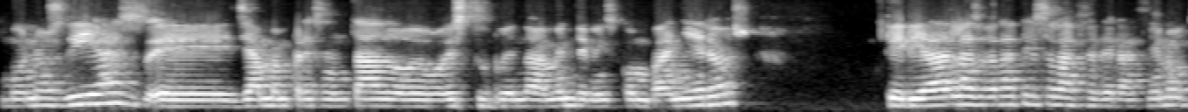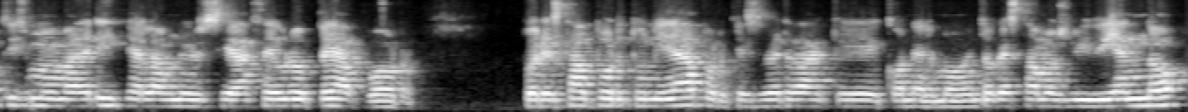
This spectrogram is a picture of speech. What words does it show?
buenos días. Eh, ya me han presentado estupendamente mis compañeros. Quería dar las gracias a la Federación Autismo de Madrid y a la Universidad Europea por, por esta oportunidad, porque es verdad que con el momento que estamos viviendo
